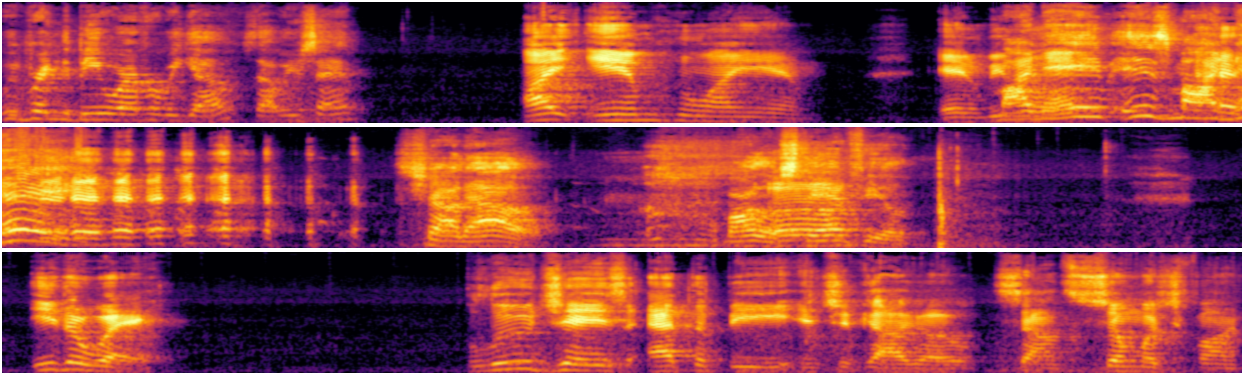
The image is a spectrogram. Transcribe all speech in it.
We bring the B wherever we go. Is that what you're saying? I am who I am, and we. My will- name is my name. Shout out, Marlo Uh, Stanfield. Either way, Blue Jays at the B in Chicago sounds so much fun,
